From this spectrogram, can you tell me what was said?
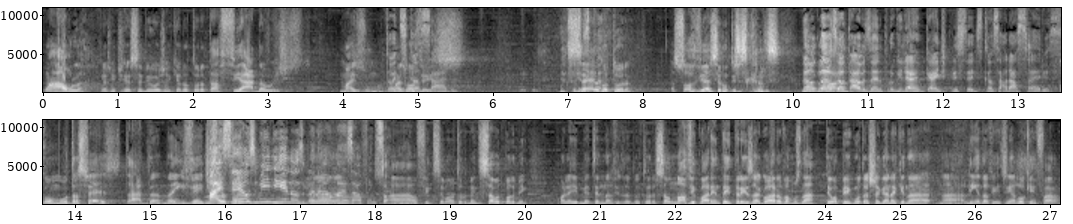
Uma aula que a gente recebeu hoje aqui. A doutora está afiada hoje. Mais uma, Tô mais uma vez. Sério, doutora? É só viajar, você não descansa. Não, não Glaucio, eu estava dizendo pro Guilherme que a gente precisa descansar das férias. Como? Outras férias? Tá dando, nem invente. Mas sem os meninos, não, não, mas só o fim de semana. Ah, o fim de semana tudo bem, de sábado para domingo. Olha aí, metendo na vida da doutora. São 9h43 agora, vamos lá. Tem uma pergunta chegando aqui na, na linha da Verdinha. Alô, quem fala?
